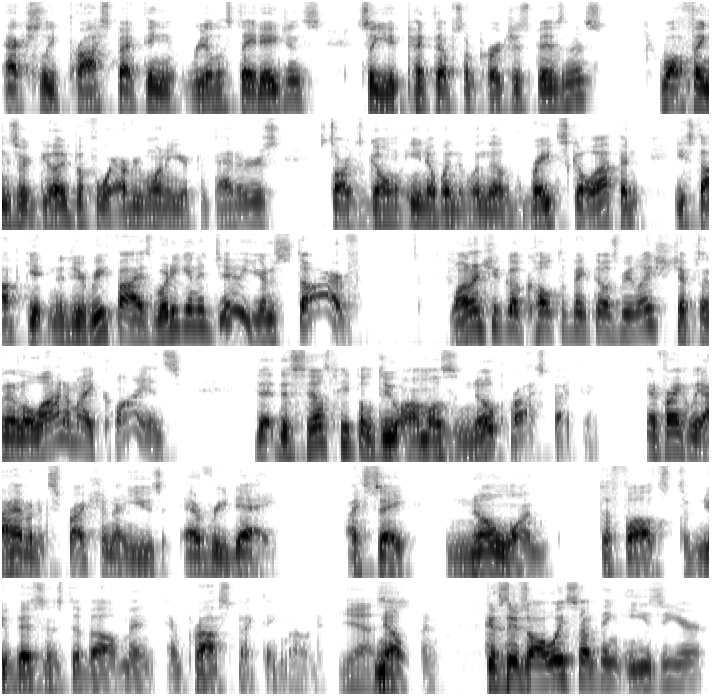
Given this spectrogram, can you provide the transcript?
actually prospecting real estate agents so you picked up some purchase business?" While things are good before every one of your competitors starts going, you know, when, when the rates go up and you stop getting to do refis, what are you going to do? You're going to starve. Why don't you go cultivate those relationships? And in a lot of my clients, the, the salespeople do almost no prospecting. And frankly, I have an expression I use every day. I say, no one defaults to new business development and prospecting mode. Yes. No one. Because there's always something easier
